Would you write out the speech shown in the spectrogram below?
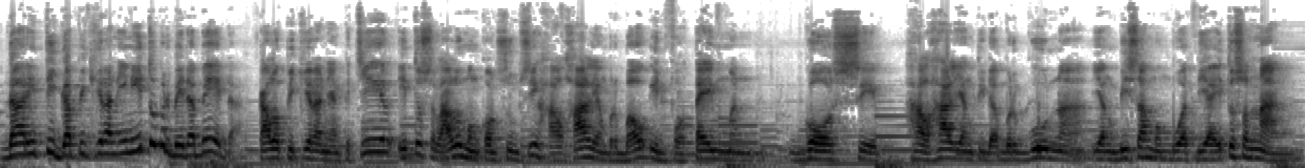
dari tiga pikiran ini itu berbeda-beda. Kalau pikiran yang kecil itu selalu mengkonsumsi hal-hal yang berbau infotainment, gosip, hal-hal yang tidak berguna yang bisa membuat dia itu senang.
